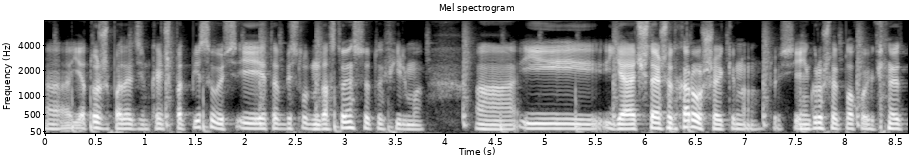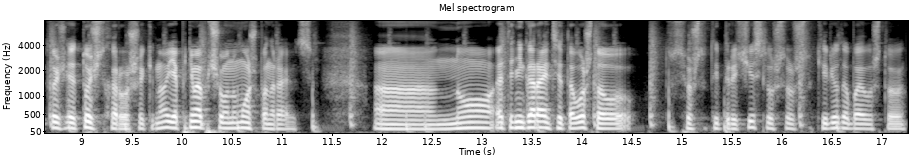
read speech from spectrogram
э, я тоже под этим, конечно, подписываюсь, и это, безусловно, достоинство этого фильма. А, И я считаю, что это хорошее кино. То есть я не говорю, что это плохое кино, это точно, это точно хорошее кино. Я понимаю, почему оно может понравиться. А, Но это не гарантия того, что все, что ты перечислил, что, что Кирилл добавил, что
